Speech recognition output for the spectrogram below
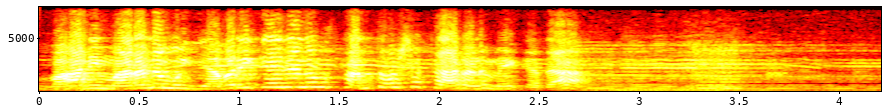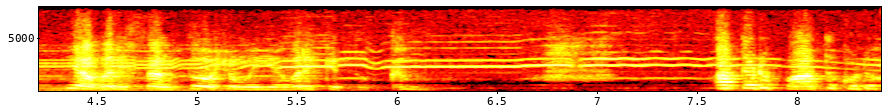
వారి మరణము ఎవరికైనా సంతోష కారణమే కదా. ఎవరి సంతోషము ఎవరికి దుఃఖము? అతడు పాతకుడు.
